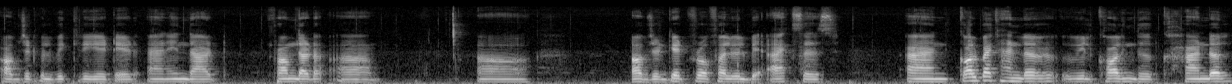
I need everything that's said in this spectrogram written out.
object will be created and in that from that uh, uh, object get profile will be accessed and callback handler will calling the handle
